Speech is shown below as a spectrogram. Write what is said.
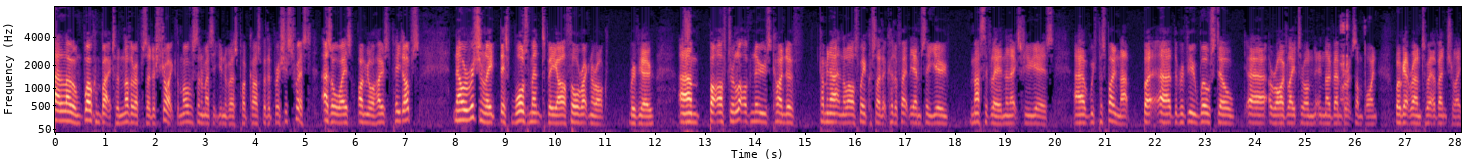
Hello and welcome back to another episode of Strike, the Marvel Cinematic Universe podcast with a British twist. As always, I'm your host, P Dubs. Now, originally, this was meant to be our Thor Ragnarok review, um, but after a lot of news kind of coming out in the last week or so that could affect the MCU massively in the next few years, uh, we've postponed that. But uh, the review will still uh, arrive later on in November at some point. We'll get round to it eventually.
